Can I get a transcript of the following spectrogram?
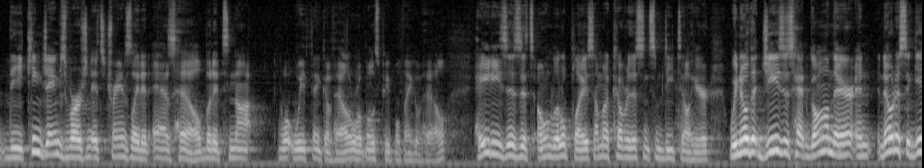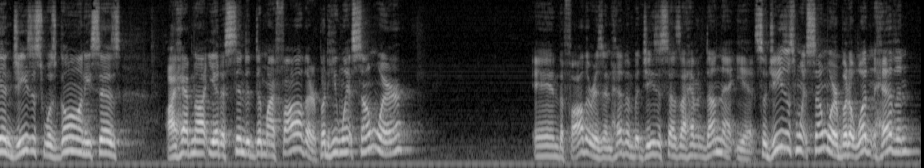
the King James version, it's translated as hell, but it's not what we think of hell or what most people think of hell. Hades is its own little place. I'm going to cover this in some detail here. We know that Jesus had gone there, and notice again, Jesus was gone. He says, I have not yet ascended to my Father, but he went somewhere. And the Father is in heaven, but Jesus says, I haven't done that yet. So Jesus went somewhere, but it wasn't heaven.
